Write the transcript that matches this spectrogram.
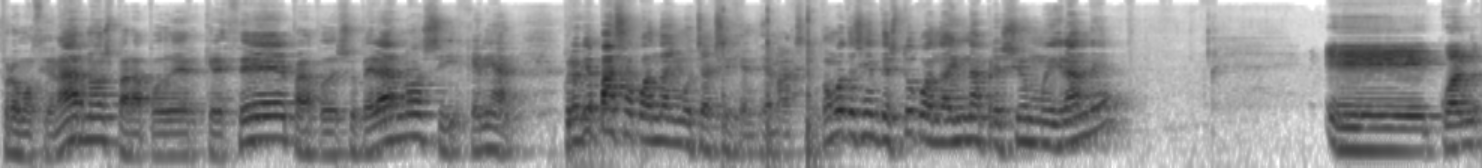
promocionarnos, para poder crecer, para poder superarnos, sí, genial. Pero ¿qué pasa cuando hay mucha exigencia, Maxi? ¿Cómo te sientes tú cuando hay una presión muy grande? Eh, cuando,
